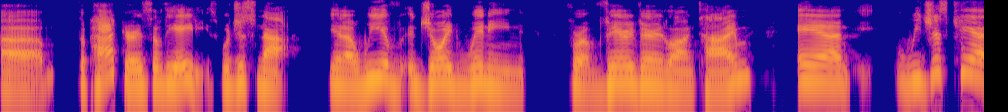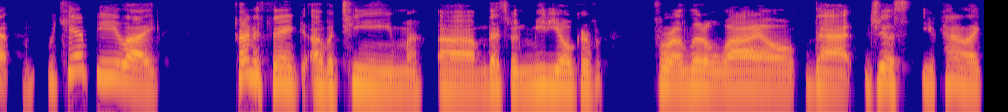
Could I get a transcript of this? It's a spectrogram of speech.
um, the Packers of the '80s. We're just not. You know, we have enjoyed winning for a very, very long time, and we just can't. We can't be like trying to think of a team um, that's been mediocre for a little while that just you're kind of like,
